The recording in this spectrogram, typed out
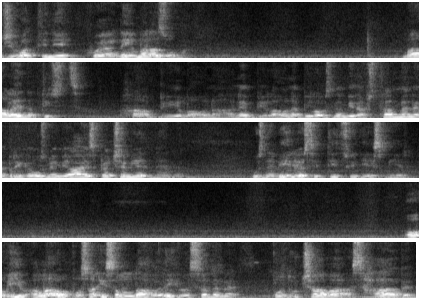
Životinje koja nema razuma mala jedna ptičica. Ha, bila ona, ha, ne bila ona, bila uznemira, šta mene briga, uzmem jaje, i je, ne, ne. Uznemirio si pticu, idi je smiri. Ovim Allahu poslanik sallallahu alejhi ve selleme podučava ashabe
